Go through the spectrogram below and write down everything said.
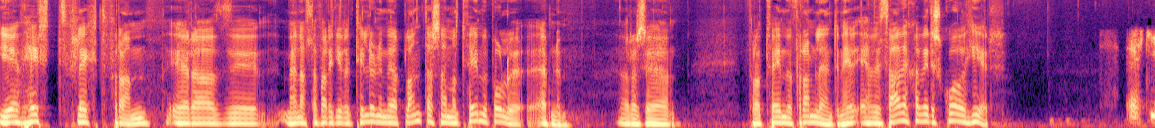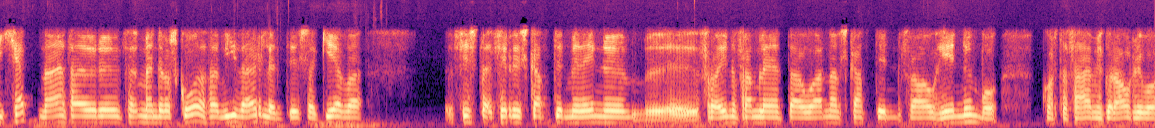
ég hef heyrt fleikt fram er að menn alltaf fara að gera tilhörnum með að blanda saman tveimu bóluefnum. Það er að segja frá tveimu framlegendum. Hef, hefur það eitthvað verið skoðað hér? Ekki hérna, en það eru, það, menn er að skoða það víða Erlendis að gefa fyrsta, fyrir skamtin með einu frá einu framlegenda og annan skamtin frá hinnum og hvort að það hefur einhver áhrif á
